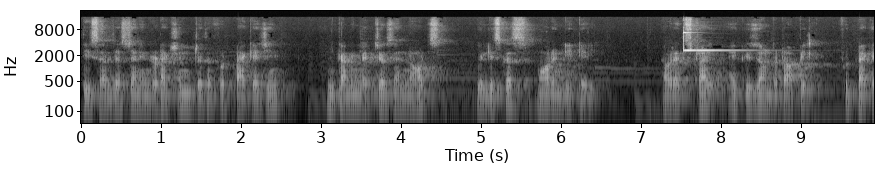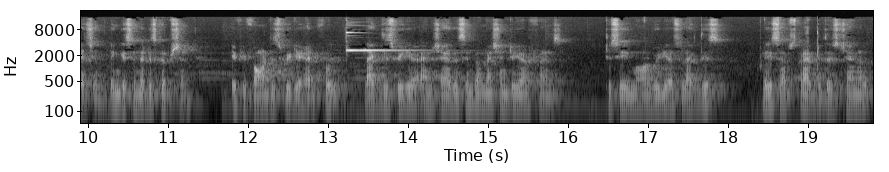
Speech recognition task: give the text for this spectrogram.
These are just an introduction to the food packaging. In coming lectures and notes, we'll discuss more in detail. Now let's try a quiz on the topic food packaging. Link is in the description. If you found this video helpful, like this video and share this information to your friends. To see more videos like this, please subscribe to this channel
